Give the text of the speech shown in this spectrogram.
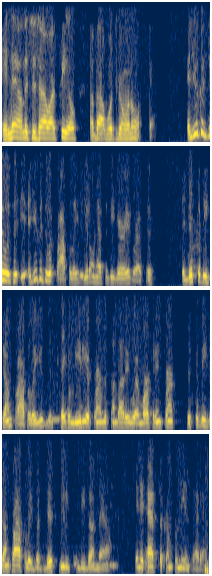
and now this is how I feel about what's going on. And you could do it. And you could do it properly. You don't have to be very aggressive. And this could be done properly. You could take a media firm or somebody, a marketing firm. This could be done properly, but this needs to be done now, and it has to come from the inside out.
